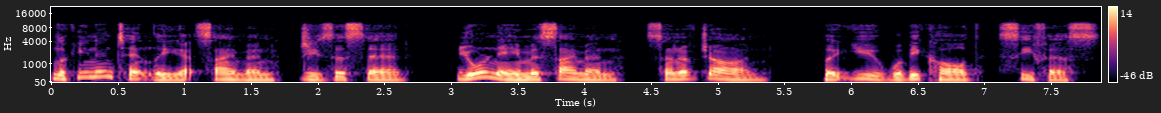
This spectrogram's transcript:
Looking intently at Simon, Jesus said, Your name is Simon son of John, but you will be called Cephas,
